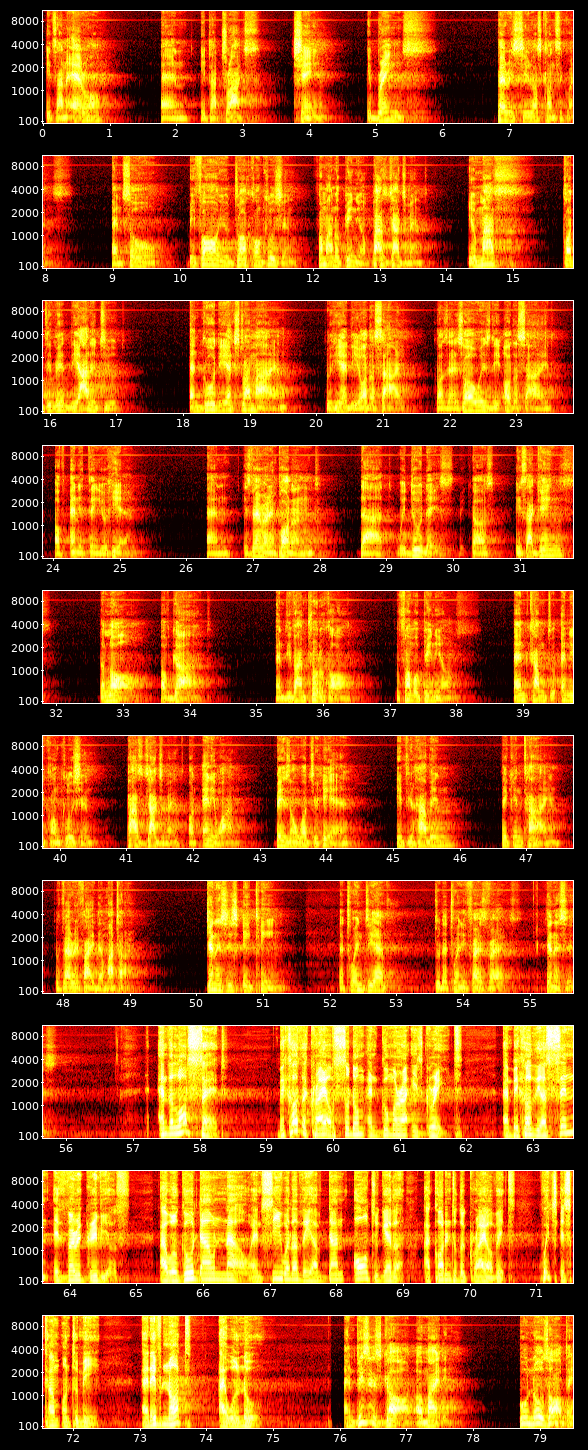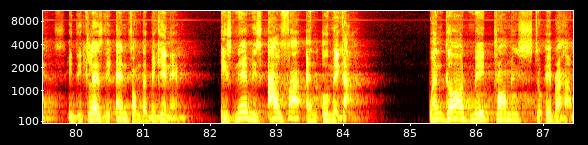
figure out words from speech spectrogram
it's an error and it attracts shame. It brings very serious consequence. And so before you draw conclusion, form an opinion, pass judgment, you must cultivate the attitude and go the extra mile to hear the other side because there's always the other side of anything you hear. And it's very, very important that we do this because it's against the law of God and divine protocol to form opinions and come to any conclusion, pass judgment on anyone based on what you hear if you haven't taken time to verify the matter. Genesis 18, the 20th to the 21st verse. Genesis. And the Lord said, Because the cry of Sodom and Gomorrah is great, and because their sin is very grievous, I will go down now and see whether they have done altogether according to the cry of it, which is come unto me. And if not, I will know. And this is God Almighty, who knows all things. He declares the end from the beginning. His name is Alpha and Omega. When God made promise to Abraham,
